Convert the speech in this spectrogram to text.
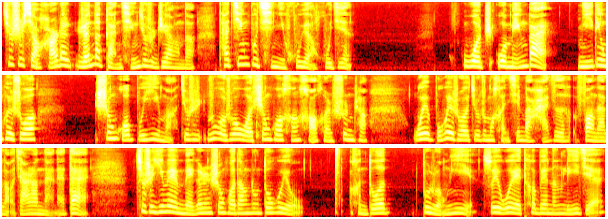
就是小孩的人的感情就是这样的，他经不起你忽远忽近。我我明白，你一定会说。生活不易嘛，就是如果说我生活很好很顺畅，我也不会说就这么狠心把孩子放在老家让奶奶带，就是因为每个人生活当中都会有很多不容易，所以我也特别能理解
